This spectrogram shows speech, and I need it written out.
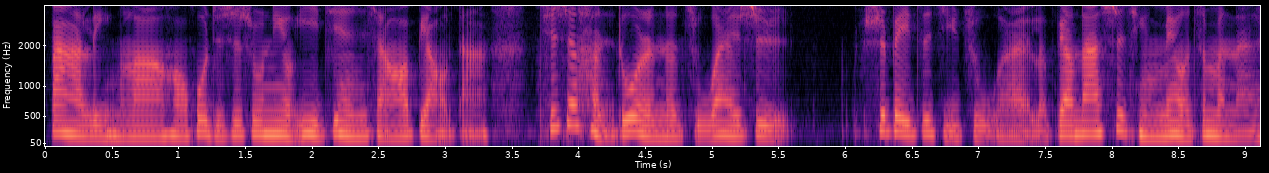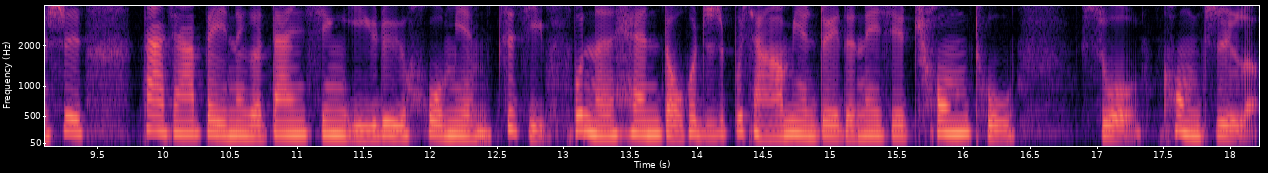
霸凌啦，哈，或者是说你有意见想要表达，其实很多人的阻碍是是被自己阻碍了。表达事情没有这么难，是大家被那个担心疑虑后面自己不能 handle，或者是不想要面对的那些冲突。所控制了，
